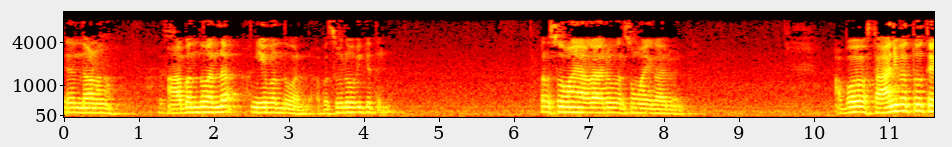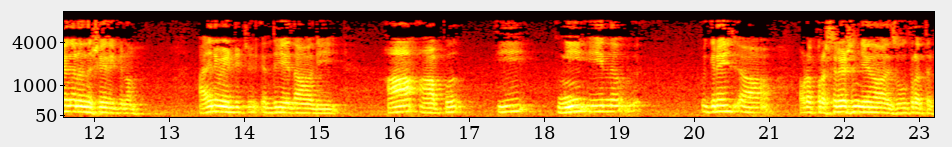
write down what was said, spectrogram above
ഇതെന്താണ്? ആബന്ധുവല്ല നീബന്ധുവല്ല അപ്പൊ സുലോഭിക്കത്തില്ല ഹ്രസ്വമായ ആകാരവും ഹ്രസ്വമായ കാരവും അപ്പോ സ്ഥാനികത്വത്തെ എങ്ങനെ നിഷേധിക്കണം? അതിനു വേണ്ടിട്ട് എന്ത് ചെയ്താൽ മതി? ആ ആപ്പ് ഈ നീ ഈന്ന് വിഗ്രഹി അവിടെ പ്രസലേഷൻ ചെയ്താൽ മതി സൂത്രത്തിൽ.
